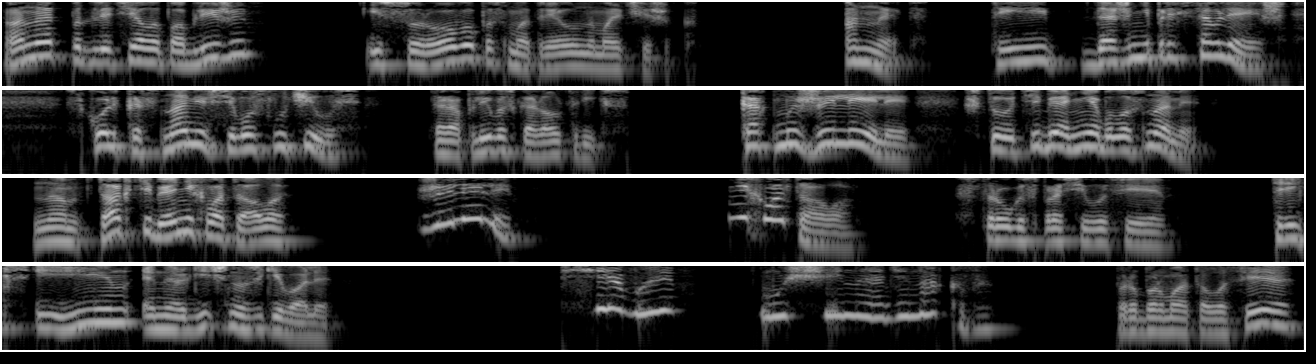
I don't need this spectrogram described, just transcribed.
Аннет подлетела поближе и сурово посмотрела на мальчишек. «Аннет, ты даже не представляешь, сколько с нами всего случилось!» — торопливо сказал Трикс. «Как мы жалели, что тебя не было с нами! Нам так тебя не хватало!» «Жалели? Не хватало?» — строго спросила фея. Трикс и Иэн энергично закивали. «Все вы, мужчины, одинаковы», — пробормотала фея,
